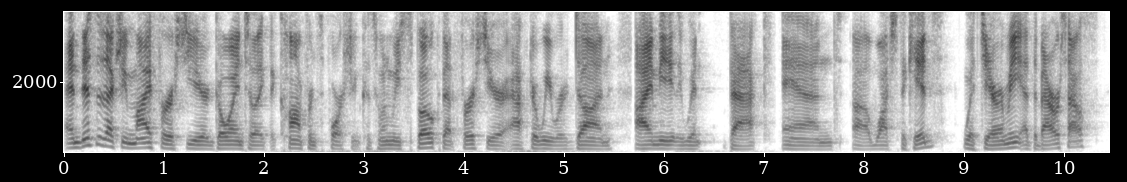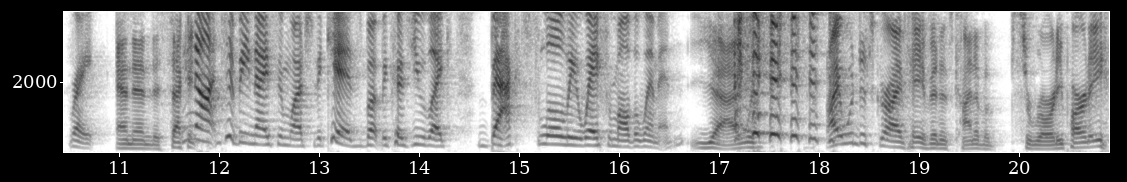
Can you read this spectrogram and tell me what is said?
And this is actually my first year going to like the conference portion because when we spoke that first year after we were done, I immediately went back and uh, watched the kids with Jeremy at the Bowers house. Right. And then the second Not to be nice and watch the kids, but because you like backed slowly away from all the women. Yeah, I was. I would describe Haven as kind of a sorority party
